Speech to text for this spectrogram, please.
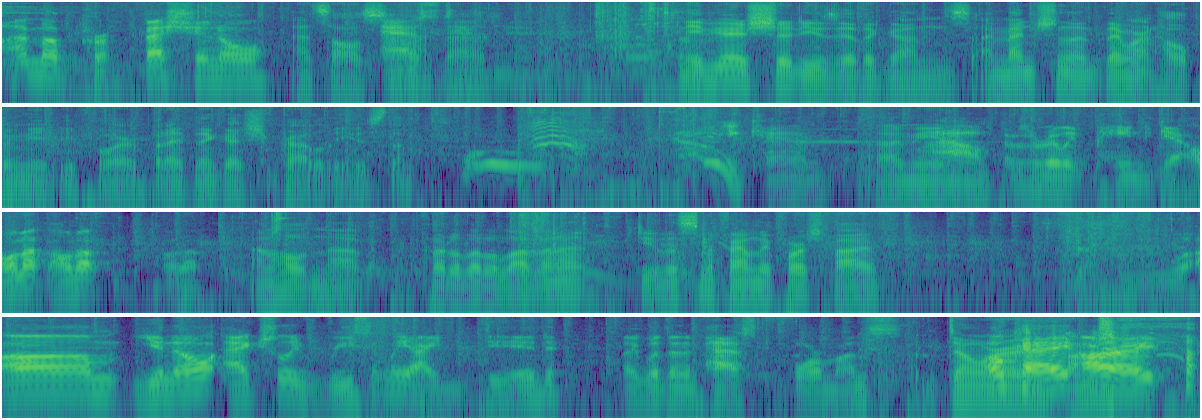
I'm a professional that's also not bad. Maybe I should use the other guns. I mentioned that they weren't helping me before, but I think I should probably use them. Yeah, you can. I mean, wow, that was a really pain to get. Hold up, hold up, hold up. I'm holding up. Put a little love in it. Do you listen to Family Force 5? Um, you know, actually, recently I did, like within the past four months. Don't worry. Okay, I'm alright. I'm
